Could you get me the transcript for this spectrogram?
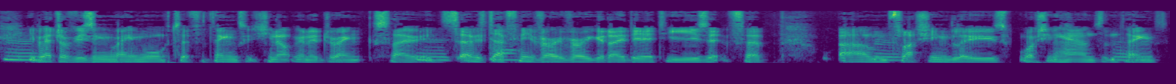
You're better off using rainwater for things which you're not going to drink. So it's, it's definitely a very, very good idea to use it for um, flushing loos, washing hands, and things.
